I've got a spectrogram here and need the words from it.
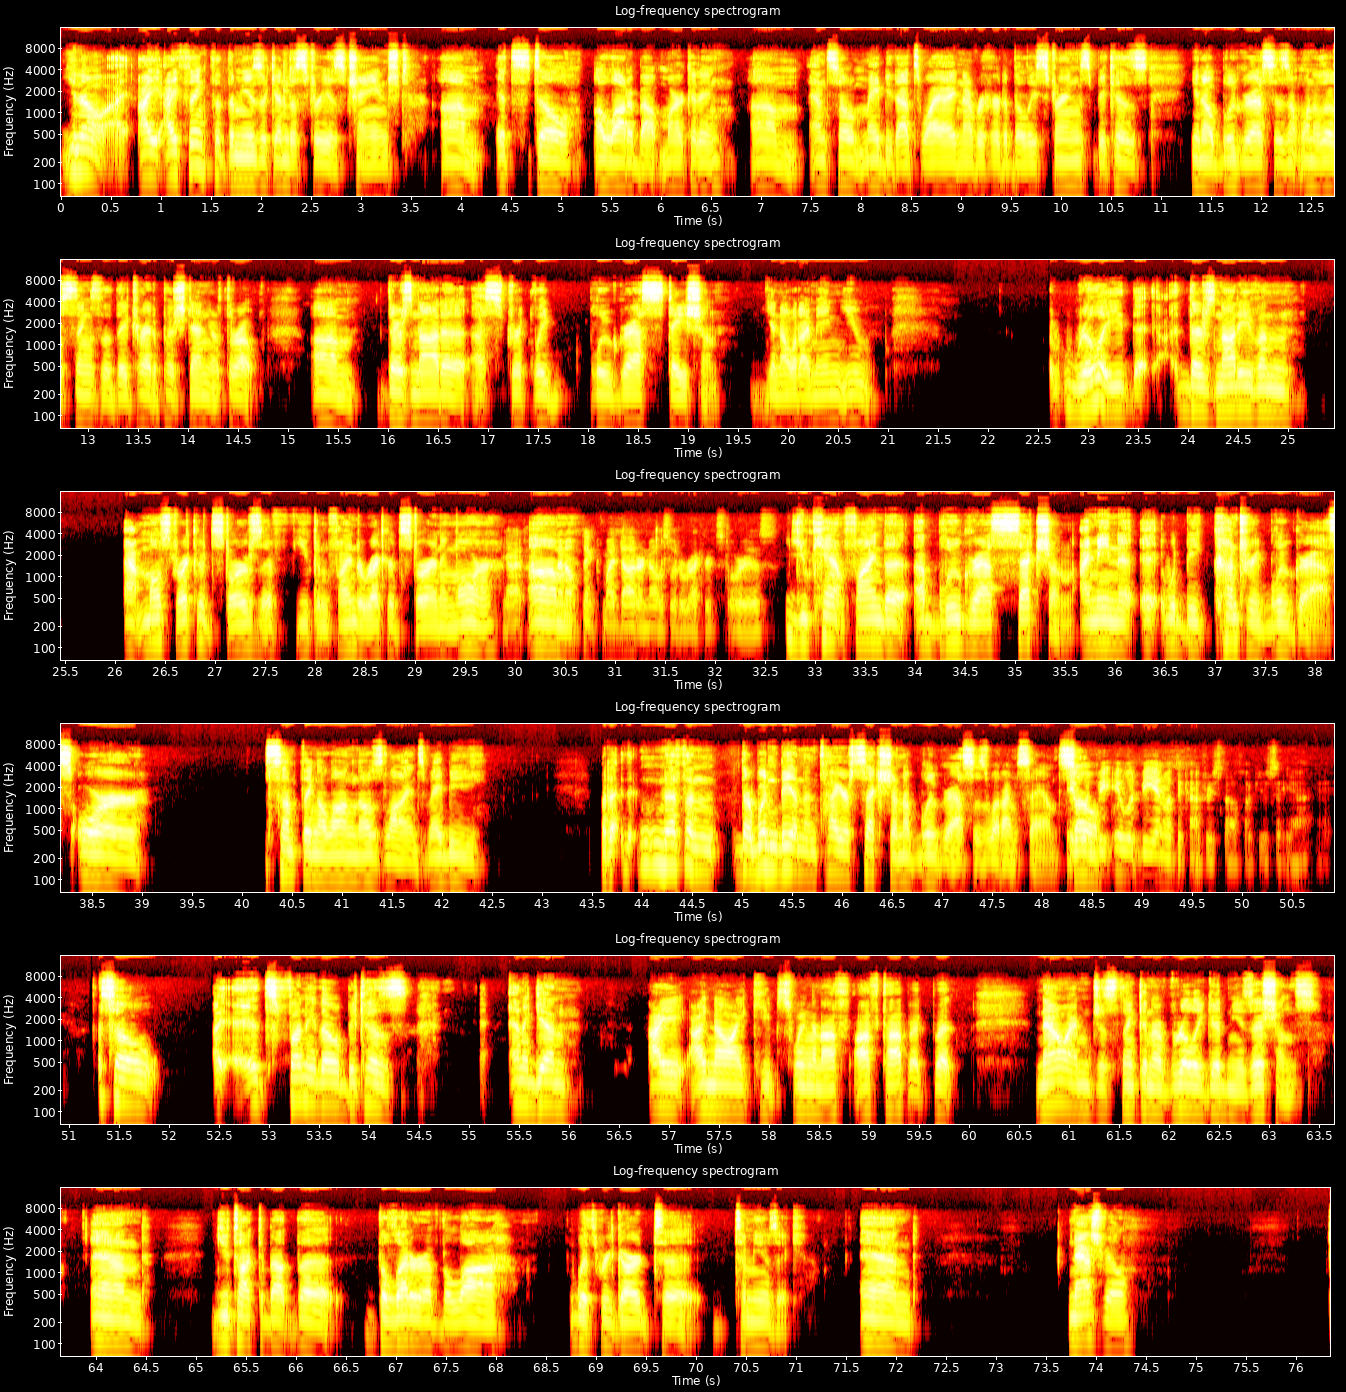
You know, I, I, I think that the music industry has changed. Um, it's still a lot about marketing. Um, and so maybe that's why I never heard of Billy Strings because, you know, bluegrass isn't one of those things that they try to push down your throat. Um, there's not a, a strictly bluegrass station. You know what I mean? You really, there's not even at most record stores, if you can find a record store anymore, yeah, I, I Um, don't think my daughter knows what a record store is. you can't find a, a bluegrass section. I mean, it, it would be country bluegrass or something along those lines. Maybe, but uh, nothing. There wouldn't be an entire section of bluegrass, is what I'm saying. It So, would be it would be in with the country stuff, like you say, yeah. so I, it's funny though because, and again, I I know I keep swinging off off topic, but now I'm just thinking of really good musicians. And you talked about the the letter of the law with regard to to music. And Nashville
